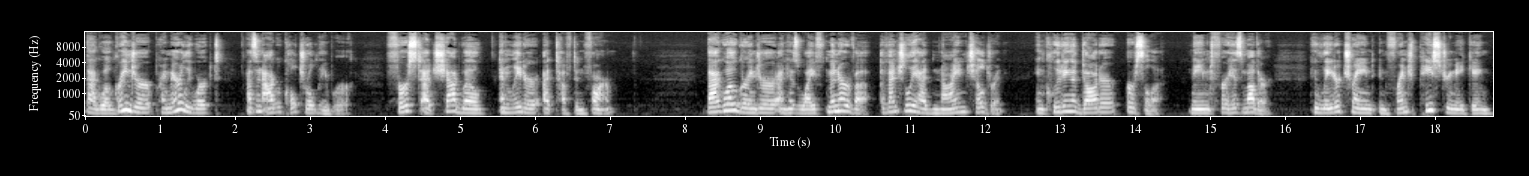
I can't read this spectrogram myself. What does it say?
Bagwell Granger primarily worked as an agricultural laborer, first at Shadwell and later at Tufton Farm. Bagwell Granger and his wife Minerva eventually had nine children, including a daughter, Ursula, named for his mother, who later trained in French pastry making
